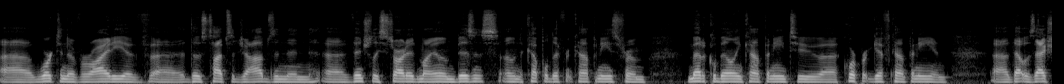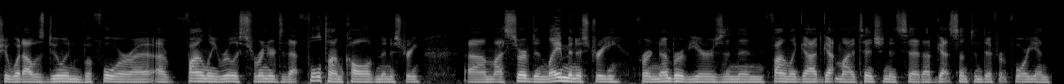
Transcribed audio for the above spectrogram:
uh, worked in a variety of uh, those types of jobs, and then uh, eventually started my own business. Owned a couple different companies from medical billing company to a corporate gift company, and uh, that was actually what I was doing before I, I finally really surrendered to that full time call of ministry. Um, I served in lay ministry for a number of years, and then finally God got my attention and said, "I've got something different for you." And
